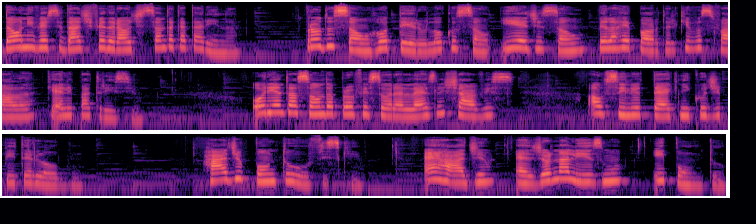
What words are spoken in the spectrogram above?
da Universidade Federal de Santa Catarina. Produção, roteiro, locução e edição pela repórter que vos fala, Kelly Patrício. Orientação da professora Leslie Chaves. Auxílio técnico de Peter Lobo. Rádio.UFSC. É rádio, é jornalismo e ponto.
